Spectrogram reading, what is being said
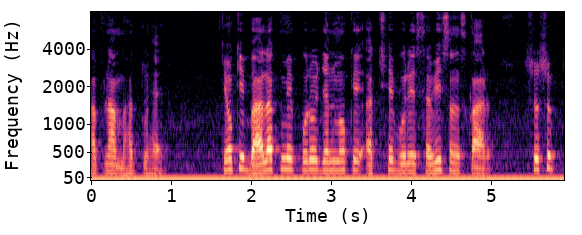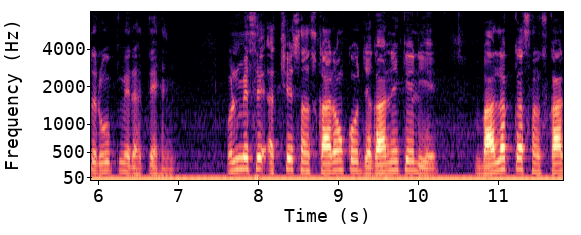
अपना महत्व है। क्योंकि बालक में पूर्व जन्मों के अच्छे बुरे सभी संस्कार सुसुप्त रूप में रहते हैं। उनमें से अच्छे संस्कारों को जगाने के लिए बालक का संस्कार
